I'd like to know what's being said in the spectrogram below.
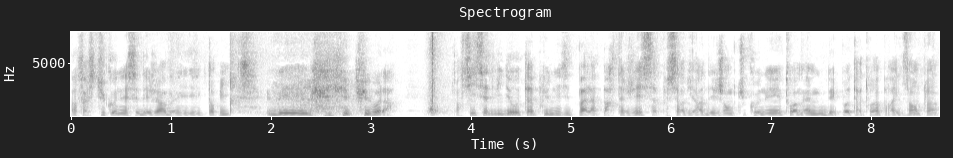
Enfin, si tu connaissais déjà, ben, tant pis. Et puis voilà. Alors si cette vidéo t'a plu, n'hésite pas à la partager, ça peut servir à des gens que tu connais, toi-même ou des potes à toi par exemple. Hein.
